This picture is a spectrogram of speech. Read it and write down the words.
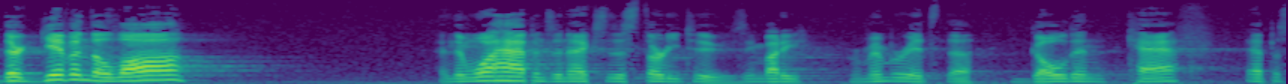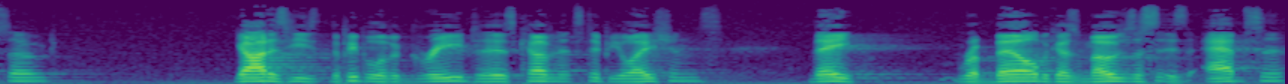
They're given the law. And then what happens in Exodus 32? Does anybody remember? It's the golden calf episode. God, as he's, the people have agreed to his covenant stipulations, they rebel because Moses is absent,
